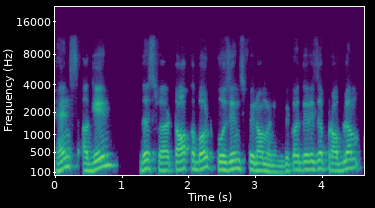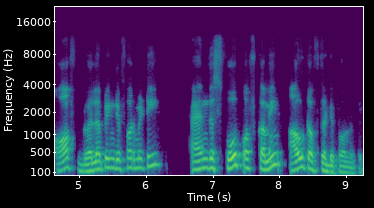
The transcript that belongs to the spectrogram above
Hence, again, this uh, talk about Cozen's phenomenon because there is a problem of developing deformity and the scope of coming out of the deformity.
